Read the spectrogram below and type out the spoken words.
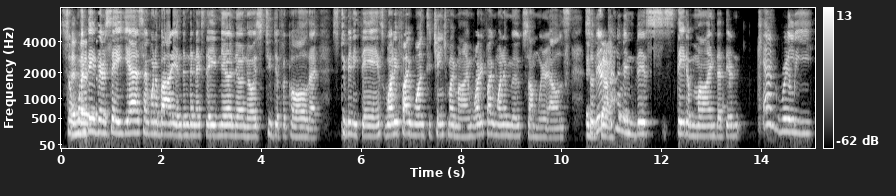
So And one then- day they're saying, yes, I want to buy. And then the next day, no, no, no, it's too difficult. uh, It's too many things. What if I want to change my mind? What if I want to move somewhere else? So they're kind of in this state of mind that they can't really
